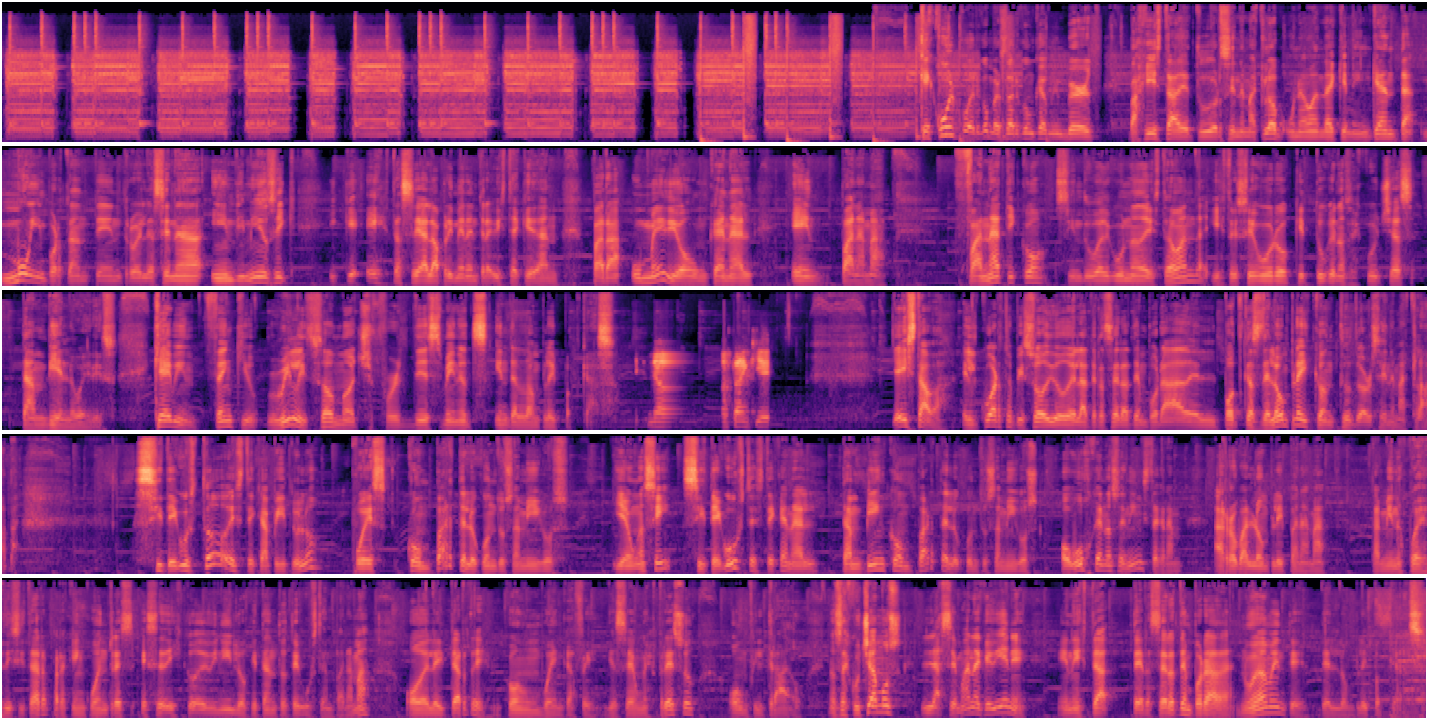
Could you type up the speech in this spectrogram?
Qué cool poder conversar con Kevin Baird, bajista de Two Door Cinema Club, una banda que me encanta, muy importante dentro de la escena indie music y que esta sea la primera entrevista que dan para un medio o un canal en Panamá. Fanático sin duda alguna de esta banda y estoy seguro que tú que nos escuchas también lo eres. Kevin, thank you really so much for these minutes in the Long Play podcast. No, thank you. Y ahí estaba, el cuarto episodio de la tercera temporada del podcast de Longplay con Tudor Cinema Club. Si te gustó este capítulo, pues compártelo con tus amigos. Y aún así, si te gusta este canal, también compártelo con tus amigos o búscanos en Instagram, arroba Panamá. También nos puedes visitar para que encuentres ese disco de vinilo que tanto te gusta en Panamá o deleitarte con un buen café, ya sea un expreso o un filtrado. Nos escuchamos la semana que viene en esta tercera temporada nuevamente del Long Play Podcast.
